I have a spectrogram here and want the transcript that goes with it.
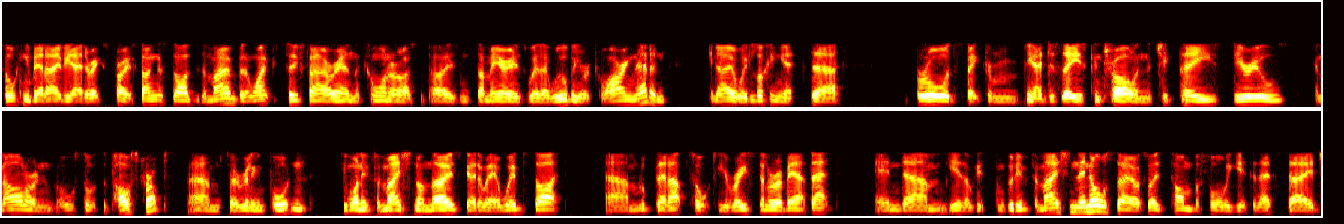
talking about Aviator X Pro fungicides at the moment, but it won't be too far around the corner, I suppose, in some areas where they will be requiring that. And you know, we're looking at uh, broad spectrum, you know, disease control in the chickpeas, cereals, canola, and all sorts of pulse crops. Um, so really important. If you want information on those, go to our website, um, look that up, talk to your reseller about that, and um, yeah, they'll get some good information. Then also, I suppose, Tom, before we get to that stage,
